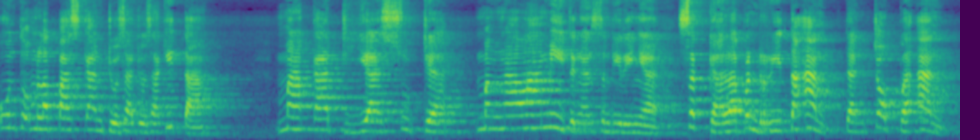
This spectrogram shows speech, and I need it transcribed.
untuk melepaskan dosa-dosa kita, maka dia sudah mengalami dengan sendirinya segala penderitaan dan cobaan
